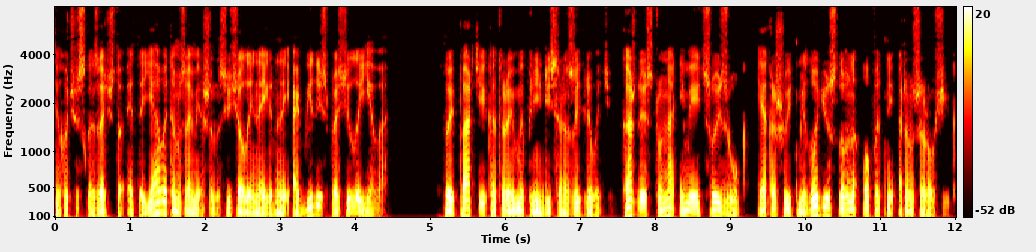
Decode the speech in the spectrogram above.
«Ты хочешь сказать, что это я в этом замешана?» С веселой наигранной обидой спросила Ева. В той партии, которую мы принялись разыгрывать, каждая струна имеет свой звук и окрашивает мелодию, словно опытный аранжировщик.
